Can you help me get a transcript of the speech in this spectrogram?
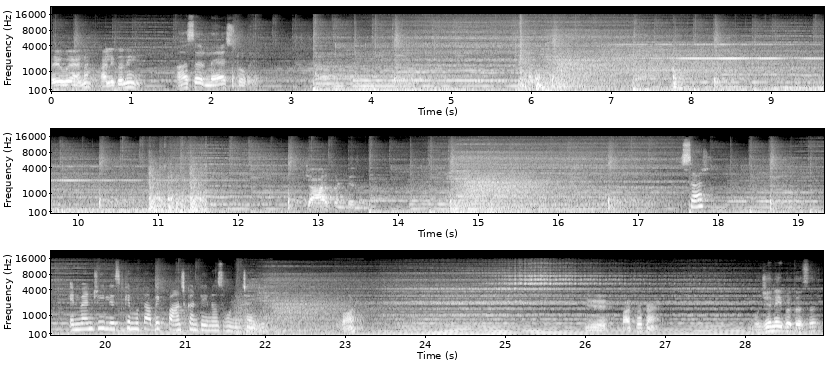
भरे हुए हैं ना? खाली तो नहीं? हाँ सर नया स्टॉक है। चार कंटेनर। सर इन्वेंट्री लिस्ट के मुताबिक पाँच कंटेनर्स होने चाहिए। कौन ये पांचवा कहाँ है? मुझे नहीं पता सर।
